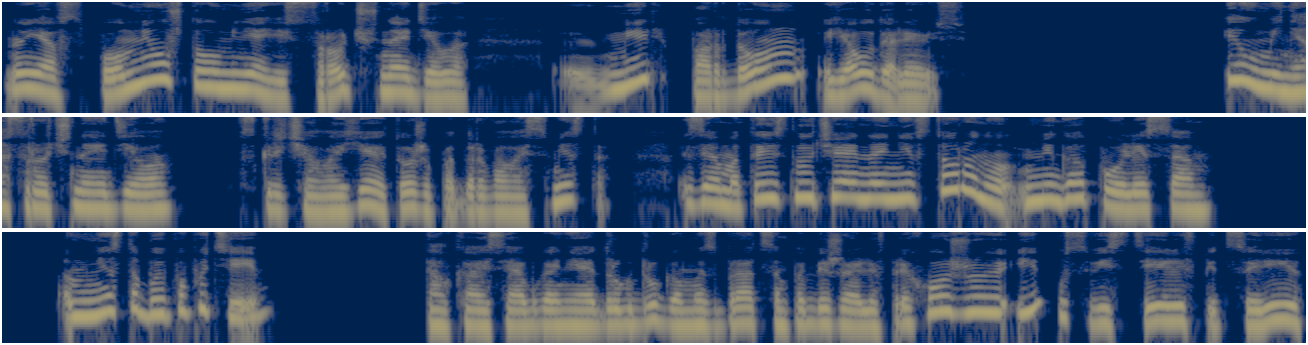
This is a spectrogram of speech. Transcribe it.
но я вспомнил, что у меня есть срочное дело. Э, Миль, пардон, я удаляюсь». «И у меня срочное дело», — вскричала я и тоже подорвалась с места. «Зяма, ты случайно не в сторону мегаполиса? Мне с тобой по пути». Толкаясь и обгоняя друг друга, мы с братцем побежали в прихожую и усвистели в пиццерию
